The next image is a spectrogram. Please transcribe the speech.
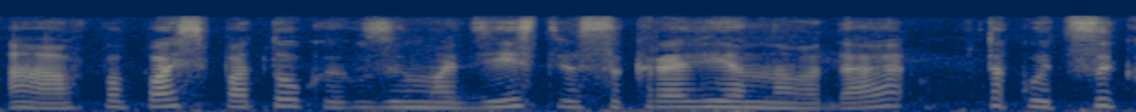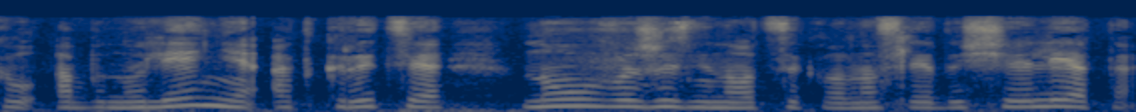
а, попасть в поток их взаимодействия сокровенного, да, такой цикл обнуления, открытия нового жизненного цикла на следующее лето.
